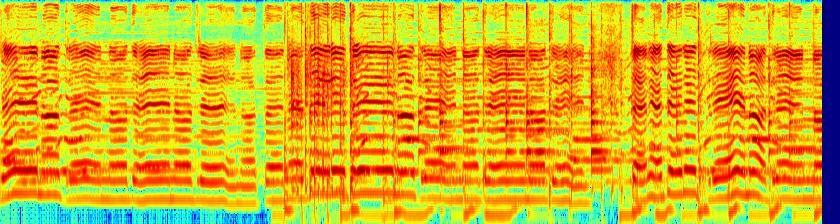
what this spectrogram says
drena, drena, drena, drena. tana dere drena drena drena drena tana dere drena drena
